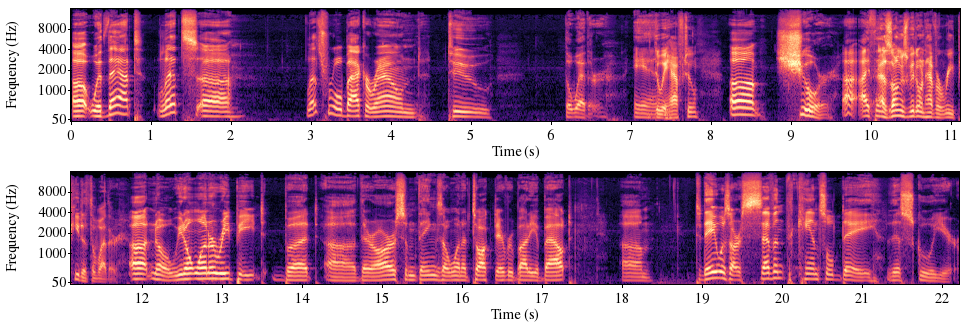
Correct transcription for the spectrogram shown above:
Uh, with that, let's uh, let's roll back around to the weather. And Do we have to? Um, sure. I, I think As long as we don't have a repeat of the weather. uh, no, we don't want to repeat, but uh, there are some things I want to talk to everybody about. Um, today was our seventh canceled day this school year.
